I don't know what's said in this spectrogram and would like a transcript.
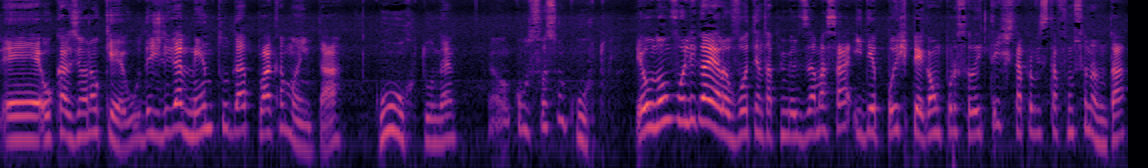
é, ocasiona o quê? O desligamento da placa-mãe, tá? Curto, né? É como se fosse um curto. Eu não vou ligar ela, eu vou tentar primeiro desamassar e depois pegar um processador e testar para ver se está funcionando, tá?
